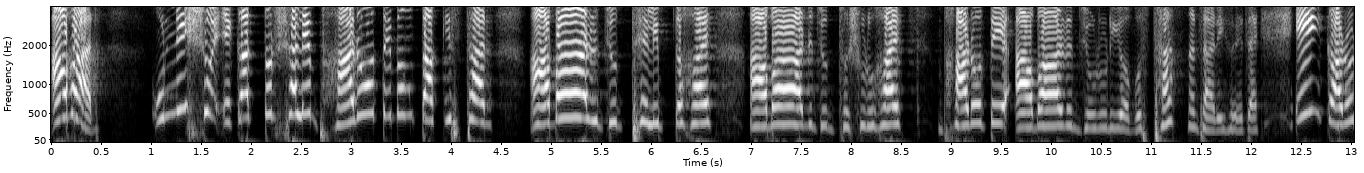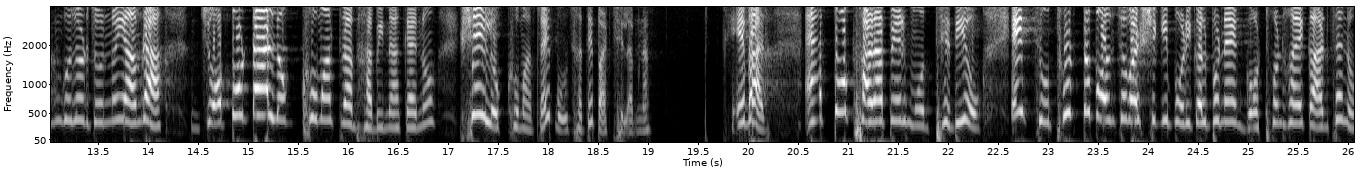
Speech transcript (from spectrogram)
আবার উনিশশো একাত্তর সালে ভারত এবং পাকিস্তান আবার যুদ্ধে লিপ্ত হয়, আবার যুদ্ধ শুরু হয়। ভারতে আবার জরুরি অবস্থা জারি হয়ে যায়। এই কারণগুলোর জন্যই আমরা যতটা লক্ষ্যমাত্রা ভাবি না কেন, সেই লক্ষ্যমাত্রায় পৌঁছাতে পারছিলাম না। এবার এত খারাপের মধ্যে দিয়েও এই চতুর্থ পঞ্চবার্ষিকী পরিকল্পনায় গঠন হয় কার জানো?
